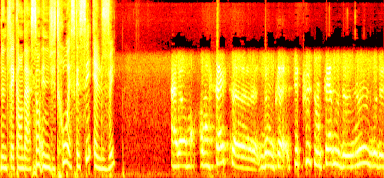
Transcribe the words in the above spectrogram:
d'une fécondation in vitro, est-ce que c'est élevé? Alors, en fait, euh, donc, euh, c'est plus en termes de nombre de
